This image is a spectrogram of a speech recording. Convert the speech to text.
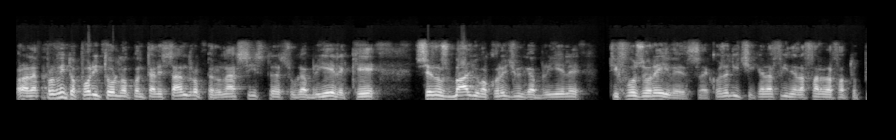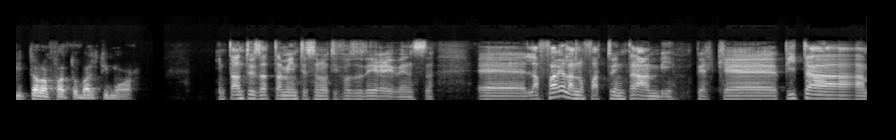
Ora ne approfitto, poi ritorno con te Alessandro per un assist su Gabriele che, se non sbaglio, ma correggimi Gabriele, tifoso Ravens, cosa dici che alla fine l'affare l'ha fatto Pitta o l'ha fatto Baltimore? Intanto esattamente sono tifoso dei Ravens. Eh, l'affare l'hanno fatto entrambi perché Pitta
